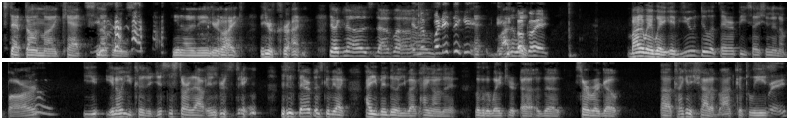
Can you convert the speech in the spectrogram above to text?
stepped on my cat Snuffles. You know what I mean? You're like, you're crying. You're like, no, Snuffles. and the funny thing is, by the oh, way, go ahead. by the way, wait, if you do a therapy session in a bar, you you know you could just to start it out interesting. the therapist could be like, "How you been doing?" You like, "Hang on a minute." Look at the waiter, uh, the server. Go, uh, "Can I get a shot of vodka, please?" Right,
